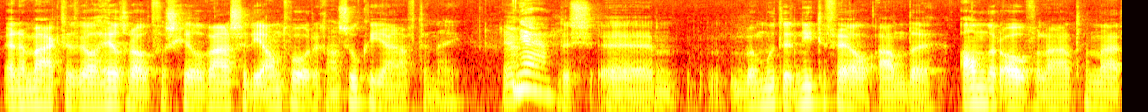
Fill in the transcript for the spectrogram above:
En dan maakt het wel een heel groot verschil waar ze die antwoorden gaan zoeken, ja of nee. Ja. ja. Dus ehm, we moeten het niet te veel aan de ander overlaten, maar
